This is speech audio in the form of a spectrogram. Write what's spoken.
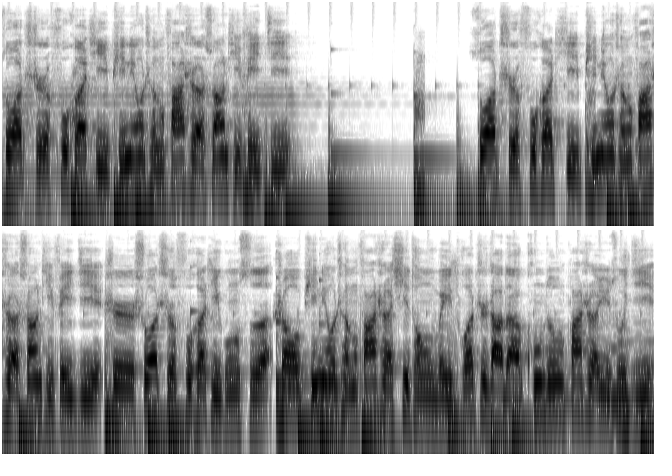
缩齿复合体平流层发射双体飞机。梭齿复合体平流层发射双体飞机是梭齿复合体公司受平流层发射系统委托制造的空中发射运输机。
